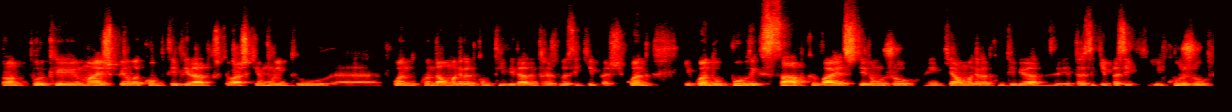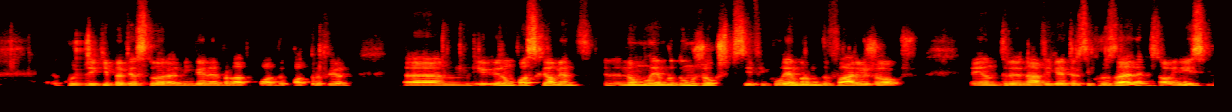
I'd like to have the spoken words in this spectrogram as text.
pronto, porque mais pela competitividade, porque eu acho que é muito uh, quando, quando há uma grande competitividade entre as duas equipas quando, e quando o público sabe que vai assistir a um jogo em que há uma grande competitividade entre as equipas e, e cujo cuja equipa vencedora ninguém na verdade pode, pode prever. Um, eu não posso realmente, não me lembro de um jogo específico. Lembro-me de vários jogos entre Navigators e Crusaders ao início,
